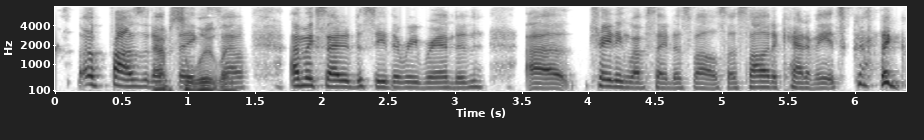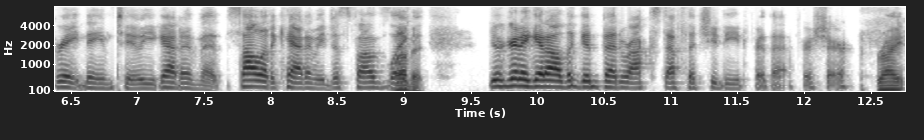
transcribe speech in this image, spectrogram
a positive Absolutely. thing. So I'm excited to see the rebranded uh, training website as well. So Solid Academy, it's got a great name too. You got to admit, Solid Academy just sounds like you're going to get all the good bedrock stuff that you need for that for sure. Right.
